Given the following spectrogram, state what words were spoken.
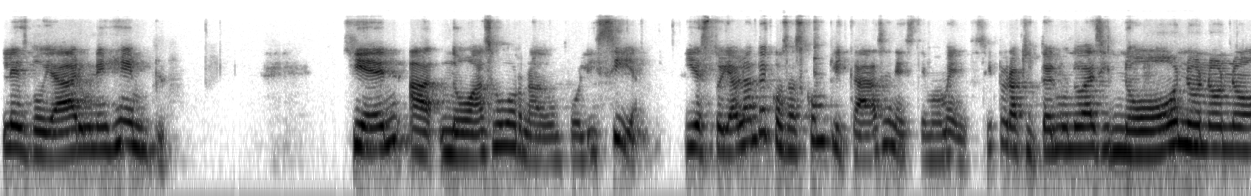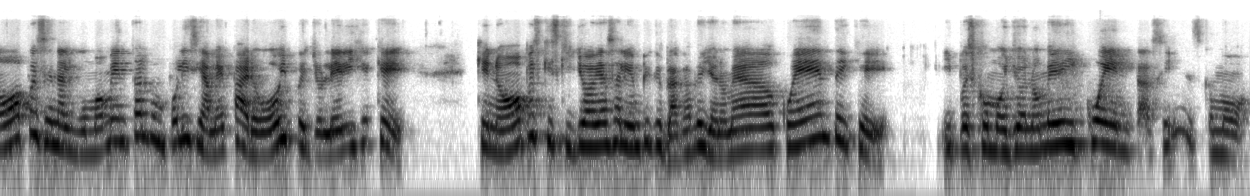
Les voy a dar un ejemplo. ¿Quién no ha sobornado a un policía? Y estoy hablando de cosas complicadas en este momento, ¿sí? Pero aquí todo el mundo va a decir, no, no, no, no, pues en algún momento algún policía me paró y pues yo le dije que, que no, pues que es que yo había salido en pico y placa, pero yo no me había dado cuenta y que, y pues como yo no me di cuenta, ¿sí? Es como,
